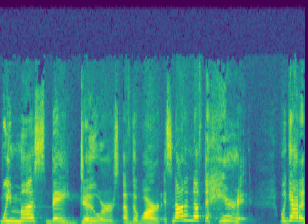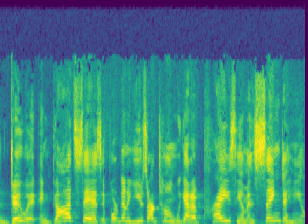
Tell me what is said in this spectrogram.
We must be doers of the word. It's not enough to hear it. We got to do it. And God says if we're going to use our tongue, we got to praise Him and sing to Him.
